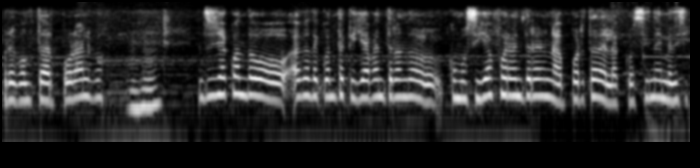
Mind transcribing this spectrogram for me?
preguntar por algo. Entonces ya cuando haga de cuenta que ya va entrando, como si ya fuera a entrar en la puerta de la cocina y me dice,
